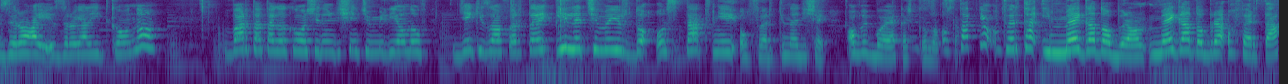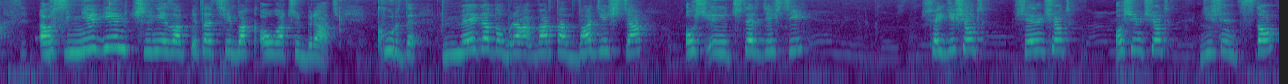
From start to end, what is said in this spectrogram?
z, Roy, z Royalitką. No, warta tak około 70 milionów. Dzięki za ofertę i lecimy już do ostatniej oferty na dzisiaj. Oby była jakaś kozowska. Ostatnia oferta i mega dobra, mega dobra oferta. Aż nie wiem, czy nie zapytać się Back Oła, czy brać. Kurde, mega dobra, warta 20, oś, y, 40, 60, 70, 80, 10, 100,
